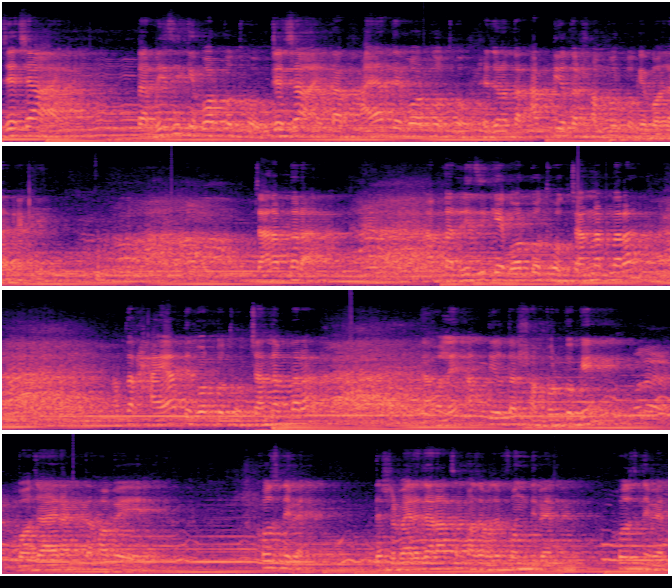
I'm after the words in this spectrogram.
যে চায় তার রিজিকে বরকত হোক, যে চায় তার হায়াতে বরকত হোক সেজন্য তার আত্মীয়তার সম্পর্ককে বজায় রাখে। চান আপনারা? আপনার রিজিকে বরকত হোক, চান না আপনারা? আপনার হায়াতে বরকত হোক, চান না আপনারা? তাহলে আত্মীয়তার সম্পর্ককে বজায় রাখতে হবে। খোঁজ নেবেন। দেশের বাইরে যারা আছেন, মাঝে মাঝে ফোন দিবেন, খোঁজ নেবেন।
